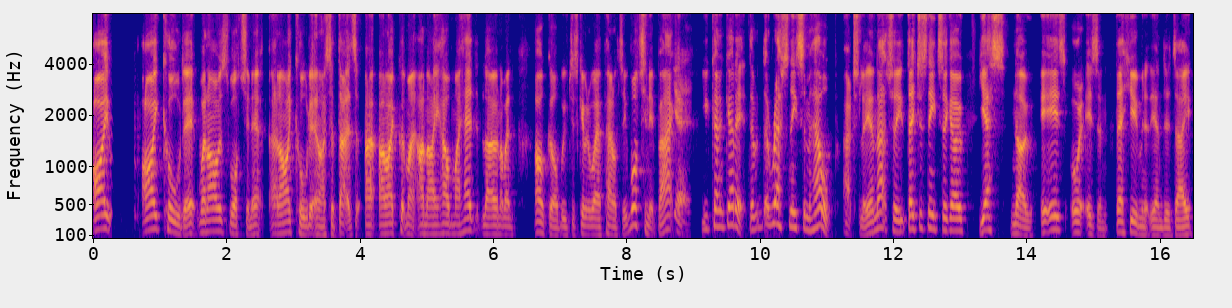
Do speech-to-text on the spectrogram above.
I. I called it when I was watching it, and I called it, and I said that is, and I put my and I held my head low, and I went, "Oh God, we've just given away a penalty." Watching it back, Yeah. you can't get it. The, the refs need some help, actually, and actually, they just need to go, yes, no, it is or it isn't. They're human at the end of the day.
